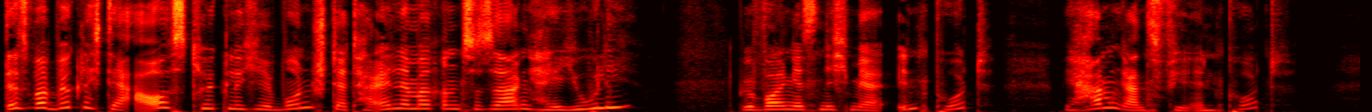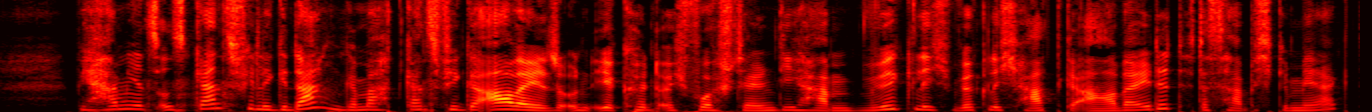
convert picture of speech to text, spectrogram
das war wirklich der ausdrückliche Wunsch der Teilnehmerin zu sagen, hey Juli, wir wollen jetzt nicht mehr Input, wir haben ganz viel Input. Wir haben jetzt uns ganz viele Gedanken gemacht, ganz viel gearbeitet und ihr könnt euch vorstellen, die haben wirklich, wirklich hart gearbeitet, das habe ich gemerkt.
